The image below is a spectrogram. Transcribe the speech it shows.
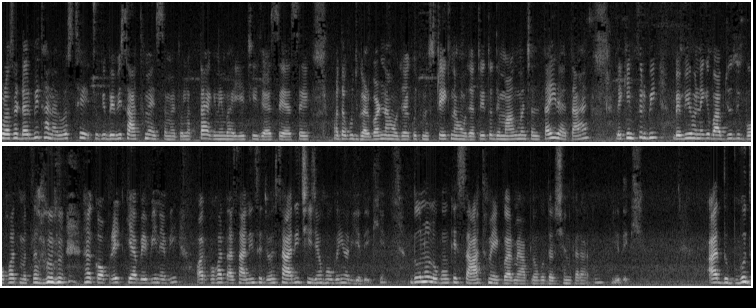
थोड़ा सा डर भी था, नर्वस थे, क्योंकि बेबी साथ में इस समय तो लगता है कि नहीं भाई, ये चीज़ ऐसे ऐसे मतलब कुछ गड़बड़ ना हो जाए, कुछ मिस्टेक ना हो जाए तो ये तो दिमाग में चलता ही रहता है। लेकिन फिर भी बेबी होने के बावजूद भी बहुत मतलब कॉपरेट किया बेबी ने भी, और बहुत आसानी से जो है सारी चीज़ें हो गई। और ये देखिए, दोनों लोगों के साथ में एक बार मैं आप लोगों को दर्शन करा दूँ, ये देखिए। अद्भुत।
